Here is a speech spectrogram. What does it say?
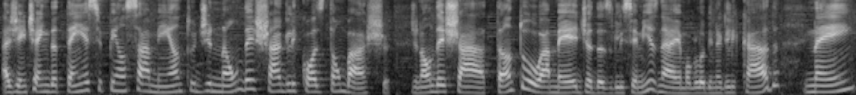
a gente ainda tem esse pensamento de não deixar a glicose tão baixa, de não deixar tanto a média das glicemias, né, a hemoglobina glicada, nem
